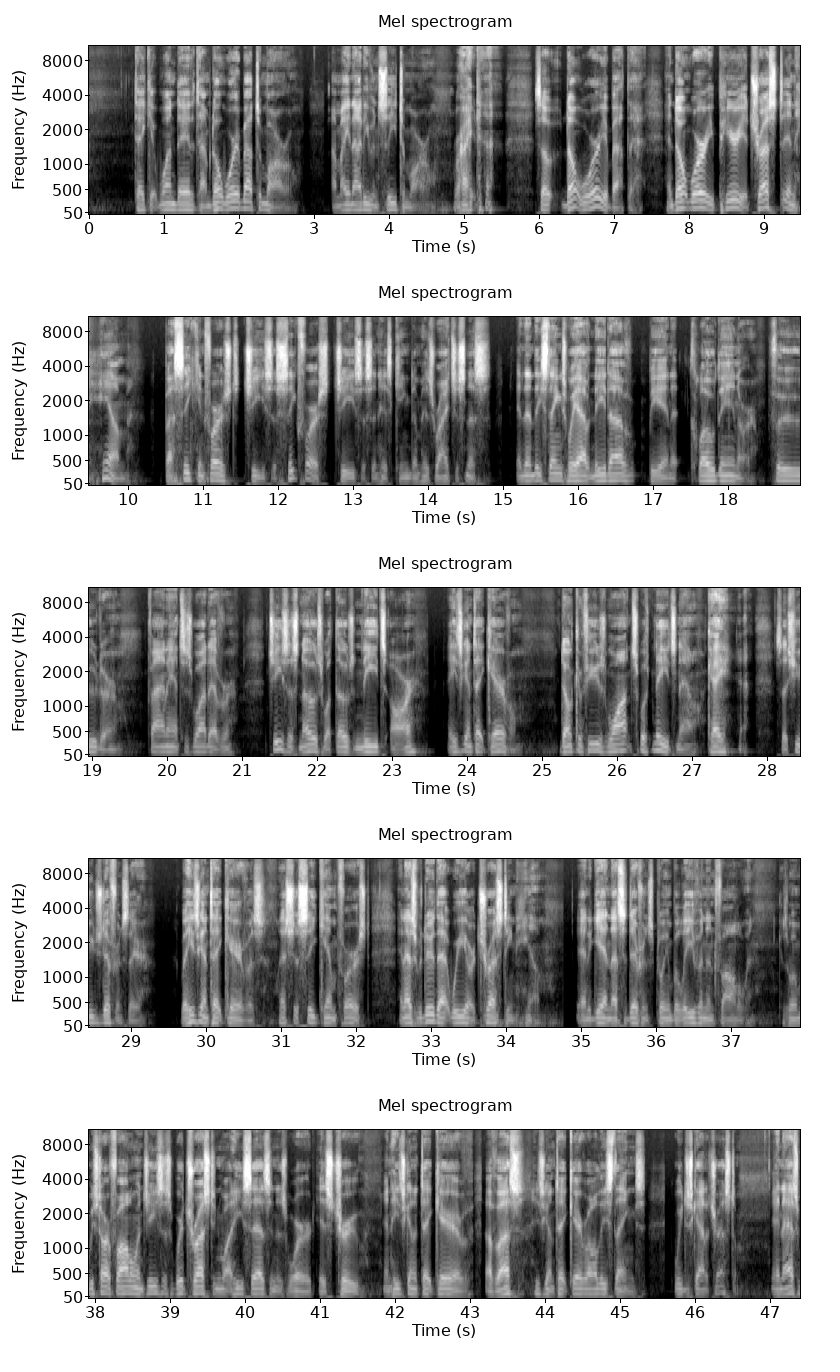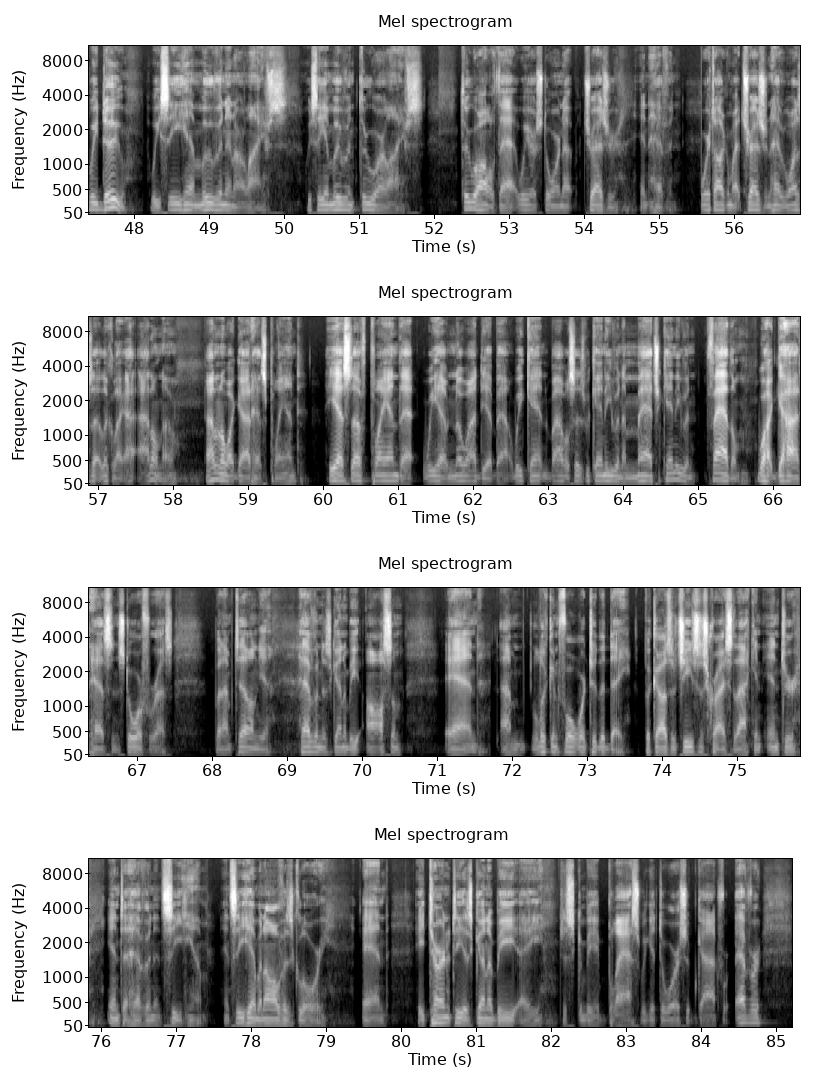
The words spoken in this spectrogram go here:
Take it one day at a time. Don't worry about tomorrow. I may not even see tomorrow, right? so don't worry about that. And don't worry, period. Trust in Him by seeking first Jesus. Seek first Jesus and His kingdom, His righteousness. And then these things we have need of, be it clothing or food or finances, whatever, Jesus knows what those needs are. He's going to take care of them. Don't confuse wants with needs now, okay? It's a huge difference there. But He's going to take care of us. Let's just seek Him first. And as we do that, we are trusting Him. And again, that's the difference between believing and following. Because when we start following Jesus, we're trusting what He says in His Word is true. And He's going to take care of, of us, He's going to take care of all these things. We just got to trust Him. And as we do, we see Him moving in our lives. We see Him moving through our lives. Through all of that, we are storing up treasure in heaven. We're talking about treasure in heaven. What does that look like? I, I don't know. I don't know what God has planned. He has stuff planned that we have no idea about. We can't, the Bible says we can't even imagine, can't even fathom what God has in store for us. But I'm telling you, heaven is going to be awesome. And I'm looking forward to the day because of Jesus Christ that I can enter into heaven and see him and see him in all of his glory. And eternity is going to be a just going to be a blast. We get to worship God forever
